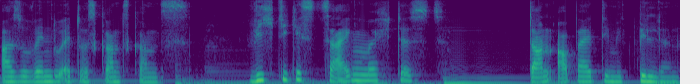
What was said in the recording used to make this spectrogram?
Also wenn du etwas ganz, ganz Wichtiges zeigen möchtest, dann arbeite mit Bildern.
